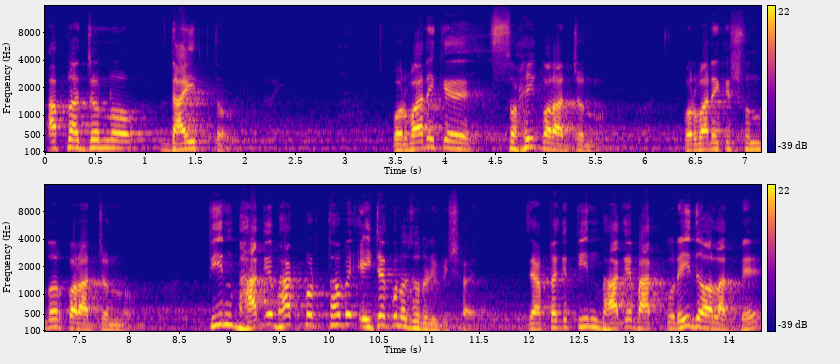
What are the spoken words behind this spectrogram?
আপনার জন্য দায়িত্ব। কোরবানিকে সহি করার জন্য। কোরবানিকে সুন্দর করার জন্য। তিন ভাগে ভাগ করতে হবে, এইটা কোনো জরুরি বিষয় না। যে আপনাকে তিন ভাগে ভাগ করেই দেওয়া লাগবে,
